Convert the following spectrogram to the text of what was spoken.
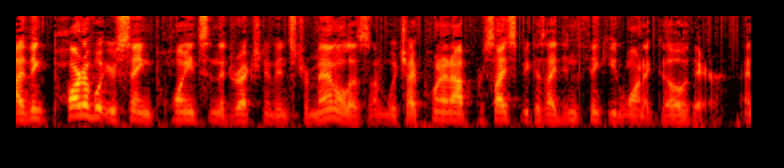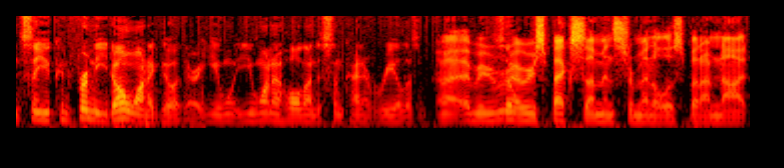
I think part of what you're saying points in the direction of instrumentalism, which I pointed out precisely because I didn't think you'd want to go there, and so you confirm that you don't want to go there. You want you want to hold on to some kind of realism. I, So- I respect some instrumentalists, but I'm not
